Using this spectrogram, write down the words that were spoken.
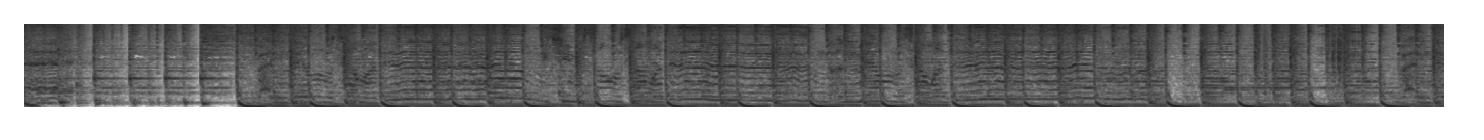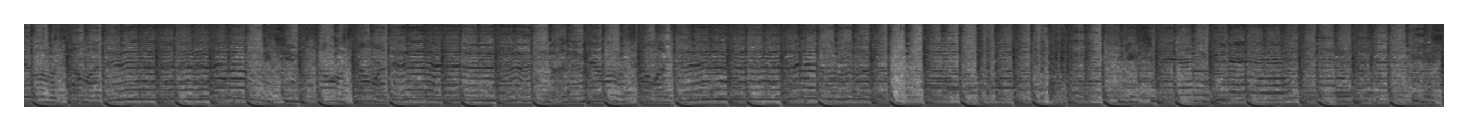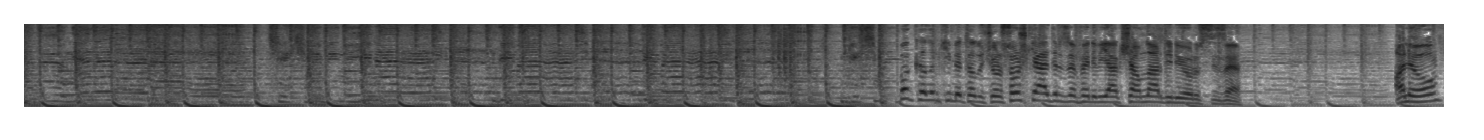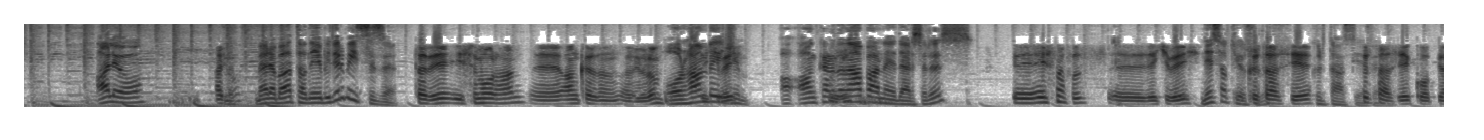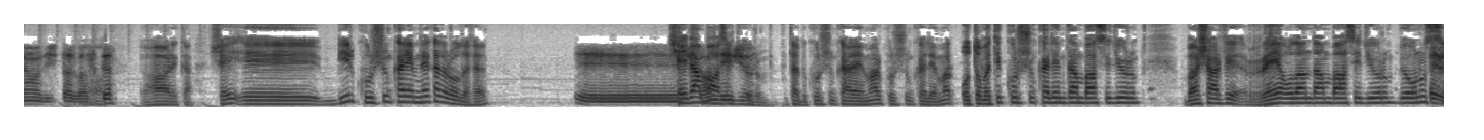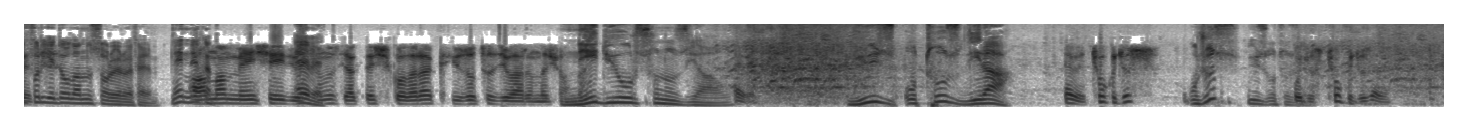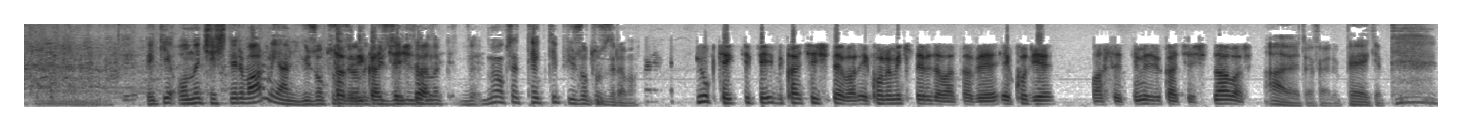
Bakalım kimle tanışıyoruz. Hoş geldiniz efendim. İyi akşamlar diliyoruz size. Alo. Alo. Alo. Merhaba tanıyabilir miyiz sizi? Tabii isim Orhan. Ee, Ankara'dan arıyorum. Orhan Zeki Beyciğim. A- Ankara'da Buyurun. ne yapar ne edersiniz? Bey. Ee, esnafız e, Zeki Bey. Ne satıyorsunuz? Kırtasiye. Kırtasiye. Kırtasiye, kopyalama, dijital baskı. Oh, harika. Şey e, bir kurşun kalem ne kadar oldu efendim? Ee, Şeyden bahsediyorum. Tabii kurşun kalem var, kurşun kalem var. Otomatik kurşun kalemden bahsediyorum. Baş harfi R olandan bahsediyorum ve onun Evet. 07 olanını soruyorum efendim. Ne ne değişiyor. kadar? Alman menşei diyorsunuz. Yaklaşık olarak 130 civarında şu anda. Ne diyorsunuz ya? Evet. 130 lira. Evet çok ucuz. Ucuz? 130 lira. Ucuz. Çok ucuz evet. Peki onun çeşitleri var mı yani 130 Tabii, liralık, birkaç 150 çeşit var. liralık mi yoksa tek tip 130 lira mı? Yok tek tip değil birkaç çeşit de var. Ekonomikleri de var tabii. Eko diye bahsettiğimiz birkaç çeşit daha var. Evet efendim peki.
